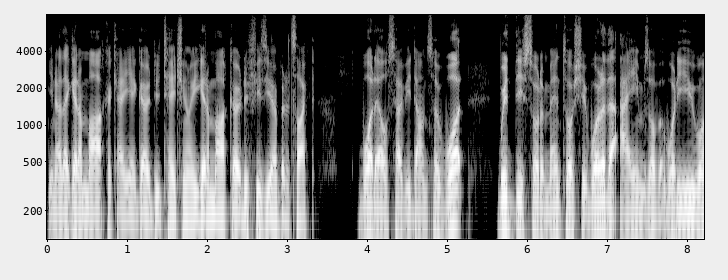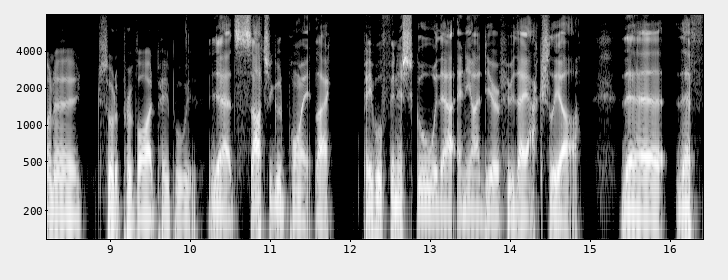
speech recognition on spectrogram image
you know, they get a mark. Okay, yeah, go do teaching, or you get a mark, go do physio. But it's like, what else have you done? So, what with this sort of mentorship? What are the aims of it? What do you want to sort of provide people with? Yeah, it's such a good point. Like people finish school without any idea of who they actually are. They're they're f-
